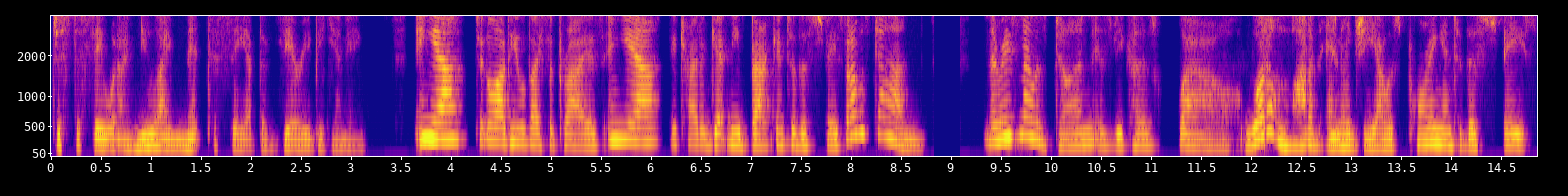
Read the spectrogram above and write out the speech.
just to say what I knew I meant to say at the very beginning. And yeah, took a lot of people by surprise. And yeah, they tried to get me back into the space, but I was done. And the reason I was done is because, wow, what a lot of energy I was pouring into this space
